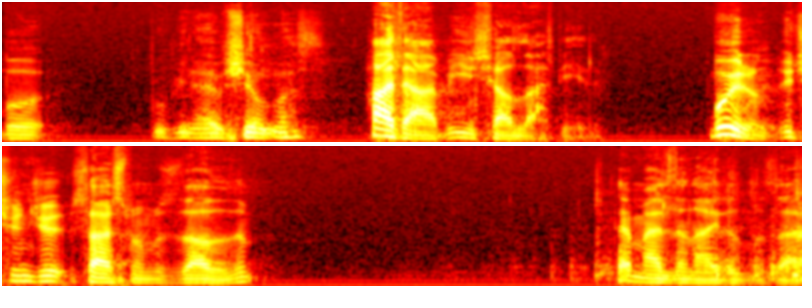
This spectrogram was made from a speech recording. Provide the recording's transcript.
bu? Bu binaya bir şey olmaz. Hadi abi inşallah diyelim. Buyurun üçüncü sarsmamızı da alalım. Temelden ayrılmaz abi.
